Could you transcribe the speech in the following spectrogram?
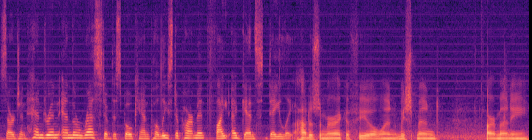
Sergeant Hendren and the rest of the Spokane Police Department fight against daily. How does America feel when we spend our money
